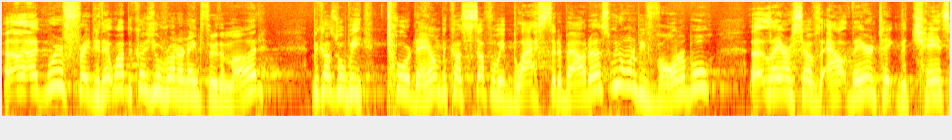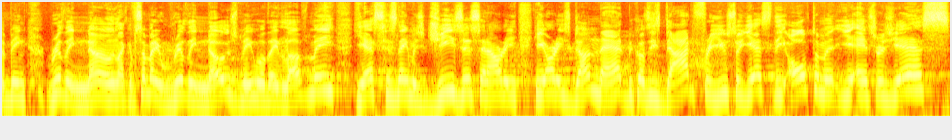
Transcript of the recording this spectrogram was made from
Uh, like we're afraid of that. Why? Because you'll run our name through the mud because we'll be tore down, because stuff will be blasted about us. We don't want to be vulnerable, uh, lay ourselves out there and take the chance of being really known. Like if somebody really knows me, will they love me? Yes, his name is Jesus, and already he already's done that because he's died for you. So yes, the ultimate answer is yes.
